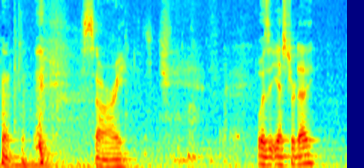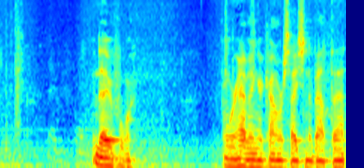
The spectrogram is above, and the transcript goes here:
Sorry. Was it yesterday? The day before. We're having a conversation about that.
